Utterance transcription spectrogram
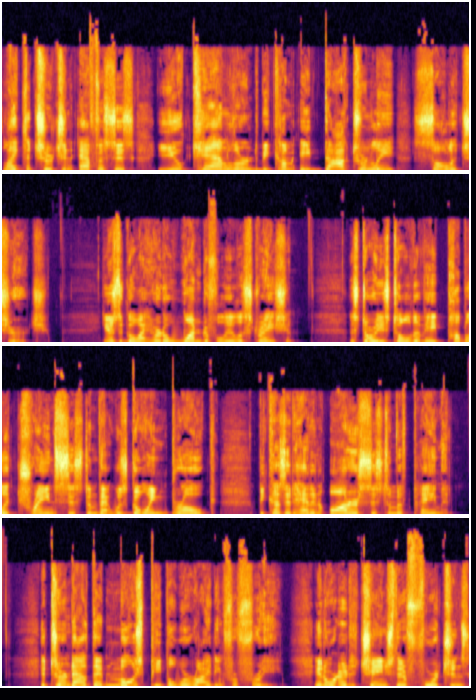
Like the church in Ephesus, you can learn to become a doctrinally solid church. Years ago, I heard a wonderful illustration. The story is told of a public train system that was going broke because it had an honor system of payment. It turned out that most people were riding for free. In order to change their fortunes,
